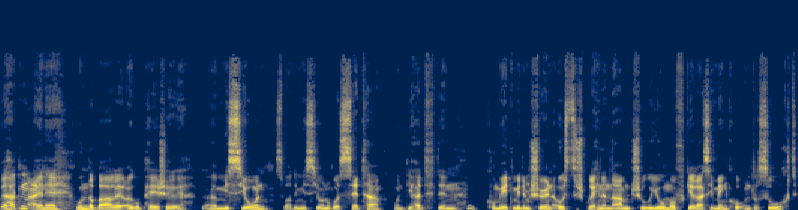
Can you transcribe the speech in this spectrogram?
Wir hatten eine wunderbare europäische äh, Mission. Das war die Mission Rosetta und die hat den Kometen mit dem schön auszusprechenden Namen Churyumov-Gerasimenko untersucht.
